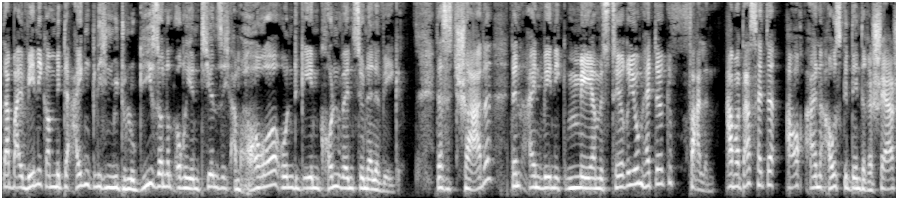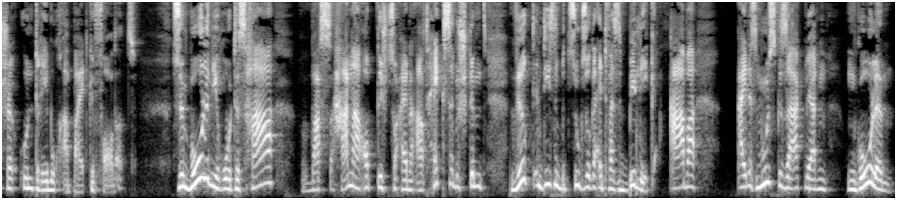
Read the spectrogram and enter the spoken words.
dabei weniger mit der eigentlichen Mythologie, sondern orientieren sich am Horror und gehen konventionelle Wege. Das ist schade, denn ein wenig mehr Mysterium hätte gefallen. Aber das hätte auch eine ausgedehnte Recherche und Drehbucharbeit gefordert. Symbole wie rotes Haar, was Hannah optisch zu einer Art Hexe bestimmt, wirkt in diesem Bezug sogar etwas billig. Aber eines muss gesagt werden, Golem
